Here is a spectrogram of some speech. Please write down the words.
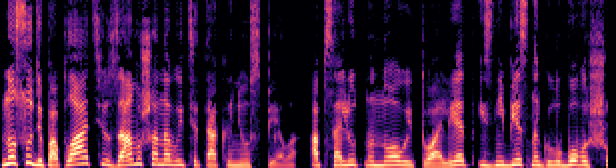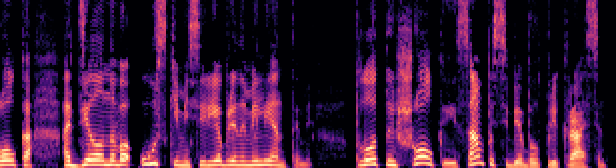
но, судя по платью, замуж она выйти так и не успела. Абсолютно новый туалет из небесно-голубого шелка, отделанного узкими серебряными лентами — Плотный шелк и сам по себе был прекрасен,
